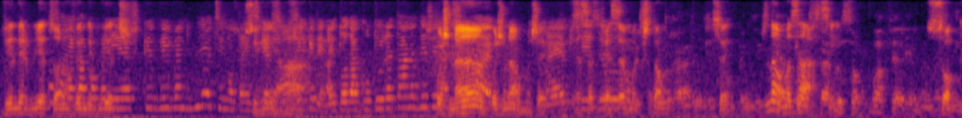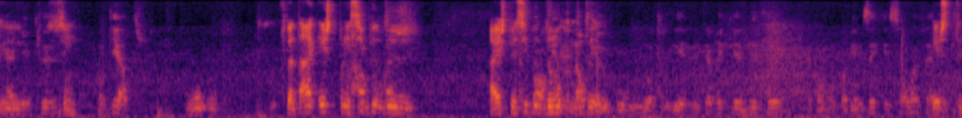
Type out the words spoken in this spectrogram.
vender bilhetes Mas ou não vender bilhetes. que vivem de bilhetes e não têm Sim, sequer subsídio. Quer dizer, nem toda a cultura está na DGS. Pois não, também, pois não, mas é- é essa- preciso... essa é uma questão- raras é- não, mas há, sim. Só féria, não é? Só que, sim, no teatro. o- o- portanto, há este princípio Há um de. Há este princípio de, Atualmente, demo- não, de- foi o, o, no outro dia acabei que ia dizer, é como o que ouvimos aqui, só. Este-.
